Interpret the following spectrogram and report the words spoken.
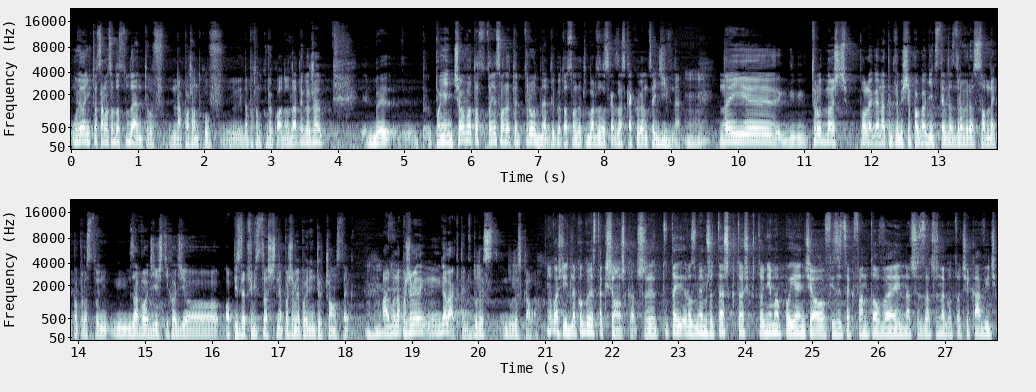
mówię do nich to samo, co do studentów na początku, na początku wykładu, dlatego że pojęciowo to, to nie są rzeczy trudne, tylko to są rzeczy bardzo zaskakujące i dziwne. Mhm. No i y, trudność polega na tym, żeby się pogodzić z tym, że zdrowy rozsądek po prostu zawodzi, jeśli chodzi o opis rzeczywistości na poziomie pojedynczych cząstek mhm. albo na poziomie galaktyk w dużych, dużych skalach. No właśnie, i dla kogo jest ta książka? Czy tutaj rozumiem, że też ktoś, kto nie ma pojęcia o fizyce kwantowej, znaczy zaczyna go to ciekawić,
